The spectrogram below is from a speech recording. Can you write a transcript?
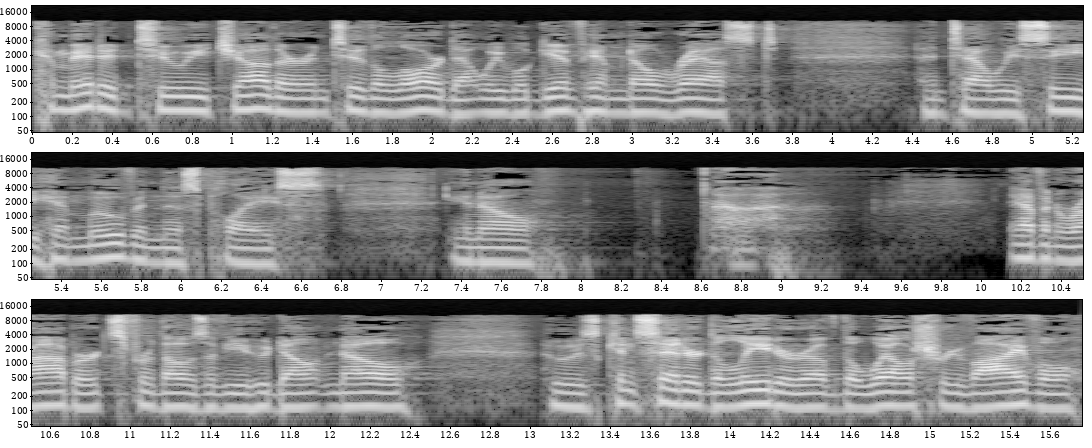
committed to each other and to the Lord that we will give Him no rest until we see Him move in this place. You know, uh, Evan Roberts, for those of you who don't know, who is considered the leader of the Welsh revival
